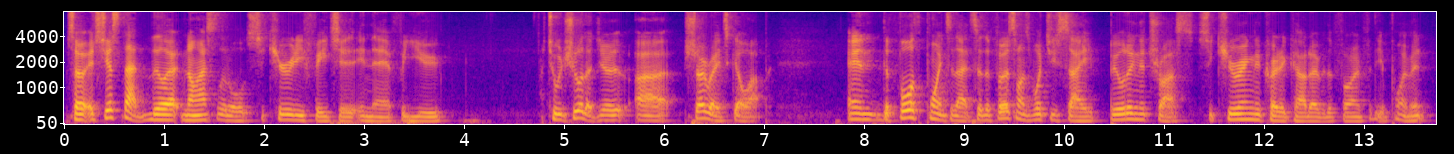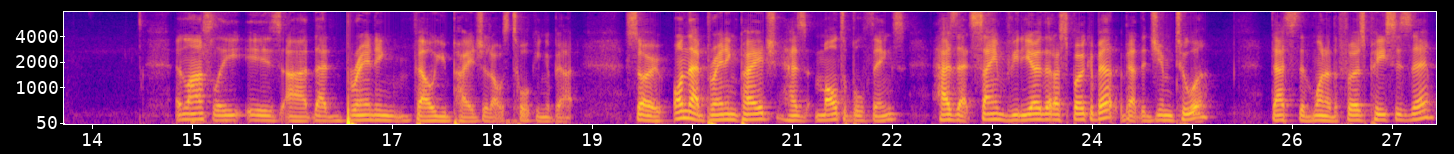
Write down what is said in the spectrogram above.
So it's just that little, nice little security feature in there for you to ensure that your uh, show rates go up. And the fourth point to that so the first one is what you say, building the trust, securing the credit card over the phone for the appointment. And lastly, is uh, that branding value page that I was talking about. So on that branding page has multiple things. Has that same video that I spoke about about the gym tour. That's the one of the first pieces there.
